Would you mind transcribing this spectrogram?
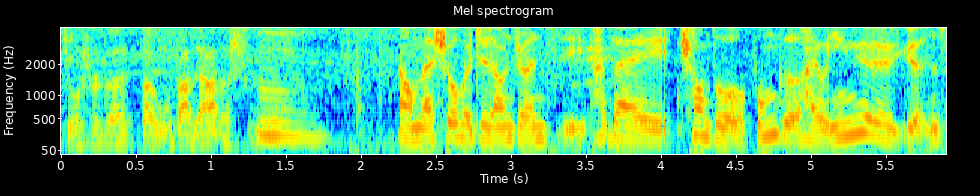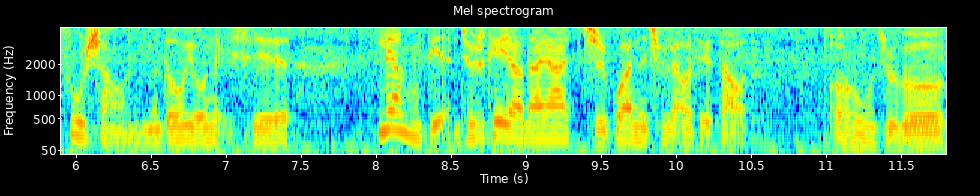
就是在耽误大家的时间。嗯。那我们来说回这张专辑，它在创作风格还有音乐元素上，你们都有哪些亮点？就是可以让大家直观的去了解到的。嗯，我觉得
